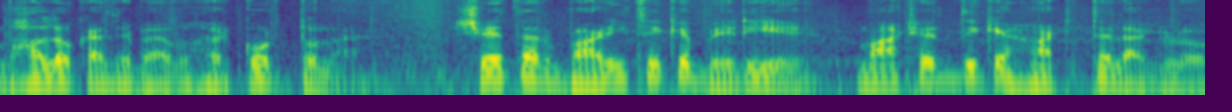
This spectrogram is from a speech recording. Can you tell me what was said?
ভালো কাজে ব্যবহার করত না। সে তার বাড়ি থেকে বেরিয়ে মাঠের দিকে হাঁটতে লাগল,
